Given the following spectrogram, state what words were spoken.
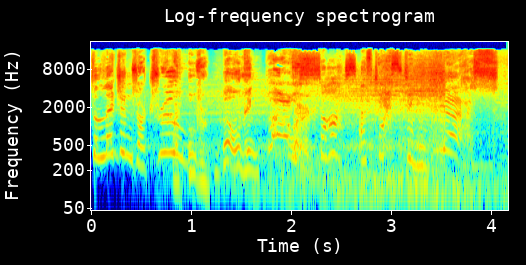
The legends are true. overwhelming power! The sauce of destiny. Yes!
